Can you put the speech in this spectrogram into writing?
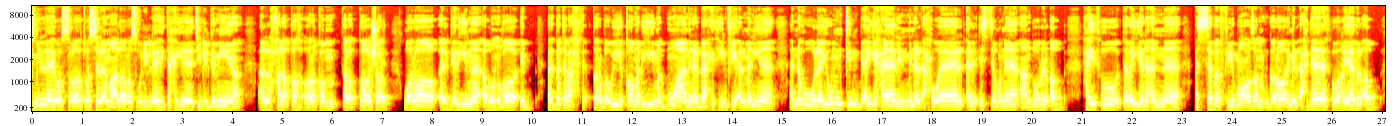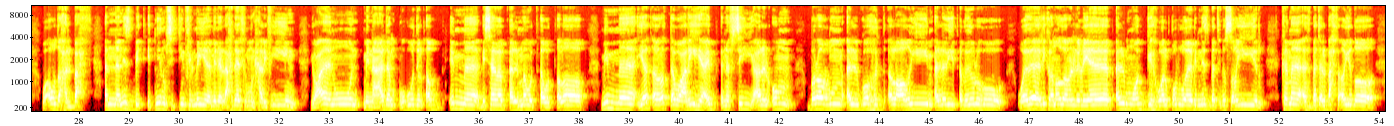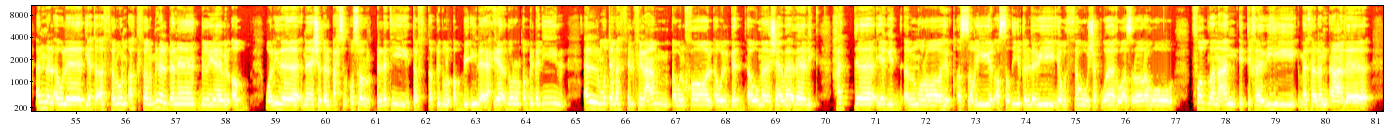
بسم الله والصلاة والسلام على رسول الله. تحياتي للجميع. الحلقة رقم 13 وراء الجريمة أبو غائب أثبت بحث تربوي قام به مجموعة من الباحثين في ألمانيا أنه لا يمكن بأي حال من الأحوال الاستغناء عن دور الأب حيث تبين أن السبب في معظم جرائم الأحداث هو غياب الأب. وأوضح البحث أن نسبة 62% من الأحداث المنحرفين يعانون من عدم وجود الأب إما بسبب الموت أو الطلاق مما يترتب عليه عبء نفسي على الأم برغم الجهد العظيم الذي تبذله وذلك نظرا لغياب الموجه والقدوة بالنسبة للصغير. كما أثبت البحث أيضا أن الأولاد يتأثرون أكثر من البنات بغياب الأب ولذا ناشد البحث الأسر التي تفتقد الأب إلى إحياء دور الأب البديل المتمثل في العم أو الخال أو الجد أو ما شابه ذلك حتى يجد المراهق الصغير الصديق الذي يبثه شكواه وأسراره فضلا عن اتخاذه مثلا أعلى.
